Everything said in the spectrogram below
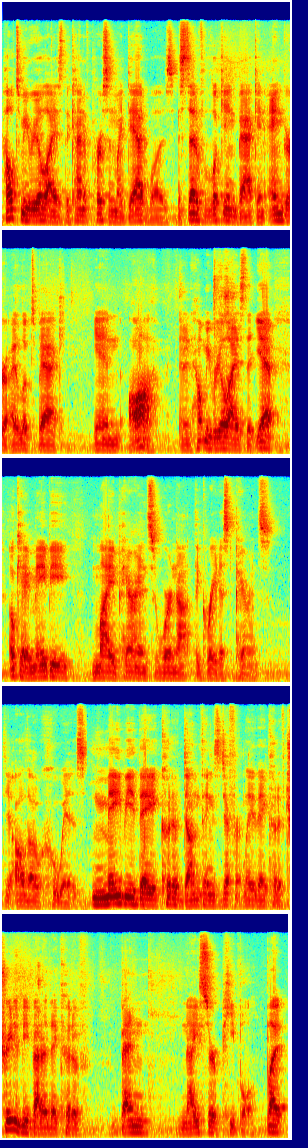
helped me realize the kind of person my dad was. Instead of looking back in anger, I looked back in awe. And it helped me realize that yeah, okay, maybe my parents were not the greatest parents although who is? Maybe they could have done things differently. They could have treated me better. They could have been nicer people. But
